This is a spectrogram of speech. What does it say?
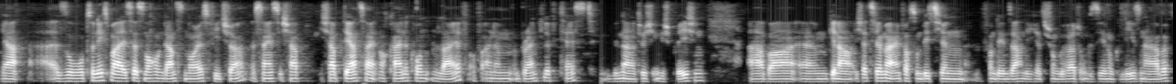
Ja, also zunächst mal ist das noch ein ganz neues Feature. Das heißt, ich habe ich hab derzeit noch keine Kunden live auf einem Brandlift-Test. Bin da natürlich in Gesprächen. Aber ähm, genau, ich erzähle mal einfach so ein bisschen von den Sachen, die ich jetzt schon gehört und gesehen und gelesen habe.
